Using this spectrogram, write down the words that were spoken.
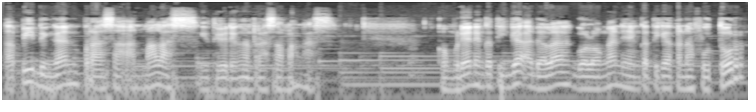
tapi dengan perasaan malas gitu ya, dengan rasa malas. Kemudian yang ketiga adalah golongan yang ketika kena futur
